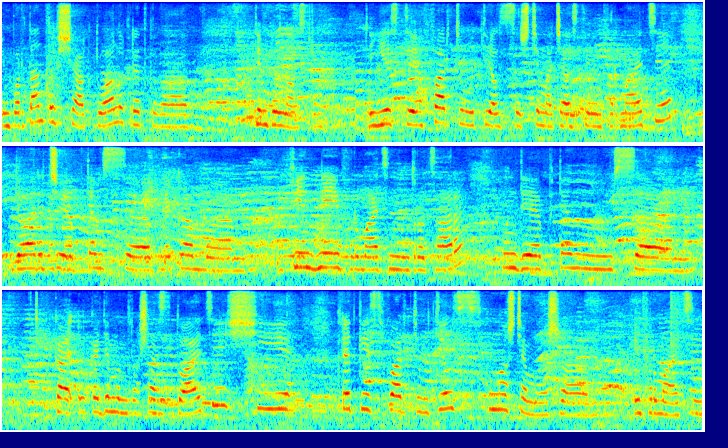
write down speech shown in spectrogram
importantă și actuală, cred că la timpul nostru. Este foarte util să știm această informație, deoarece putem să plecăm, fiind neinformați într-o țară, unde putem să cădem într-o așa situație și cred că este foarte util să cunoaștem așa informații.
